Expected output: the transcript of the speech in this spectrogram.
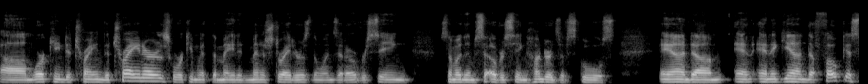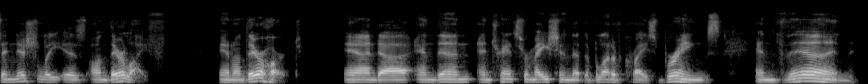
um, working to train the trainers, working with the main administrators, the ones that are overseeing some of them overseeing hundreds of schools, and um, and and again, the focus initially is on their life and on their heart, and uh, and then and transformation that the blood of Christ brings, and then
